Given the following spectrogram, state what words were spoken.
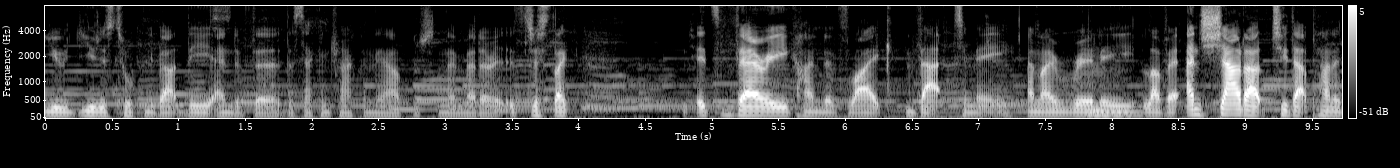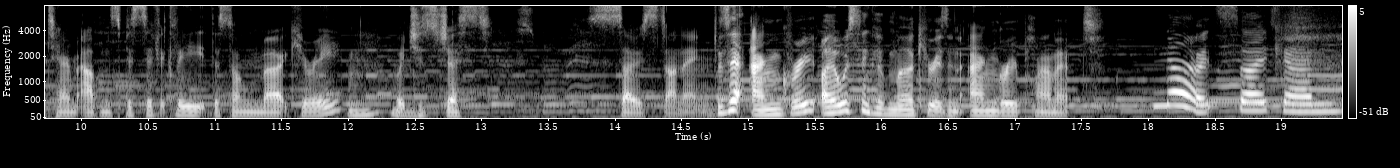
you you just talking about the end of the the second track on the album, which is No Matter, it's just like it's very kind of like that to me, and I really Mm. love it. And shout out to that Planetarium album, specifically the song Mercury, Mm. which is just so stunning. Is it angry? I always think of Mercury as an angry planet. No, it's like um,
